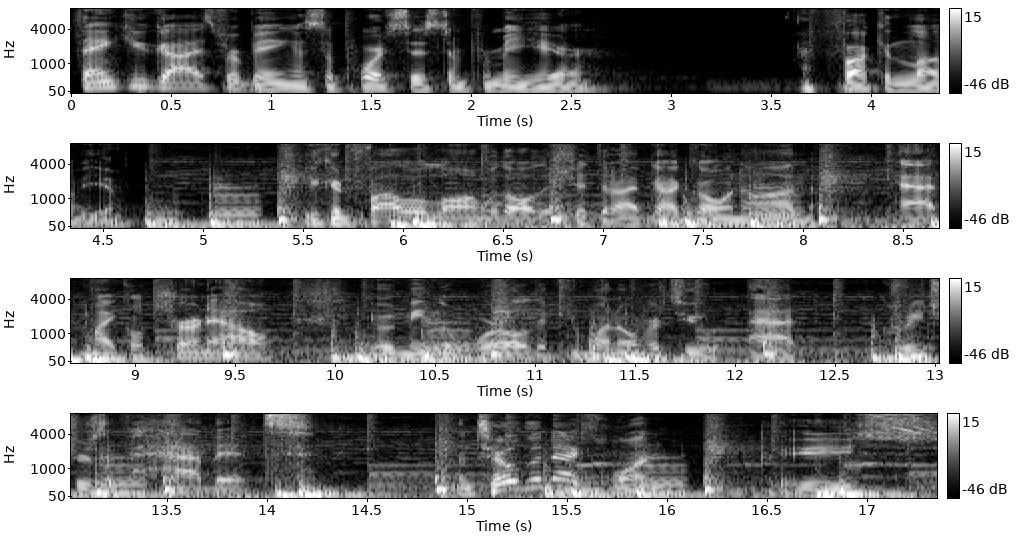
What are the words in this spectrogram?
Thank you guys for being a support system for me here. I fucking love you. You can follow along with all the shit that I've got going on at Michael Chernow. It would mean the world if you went over to at Creatures of Habit. Until the next one, peace.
